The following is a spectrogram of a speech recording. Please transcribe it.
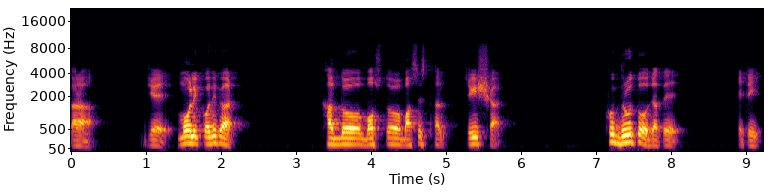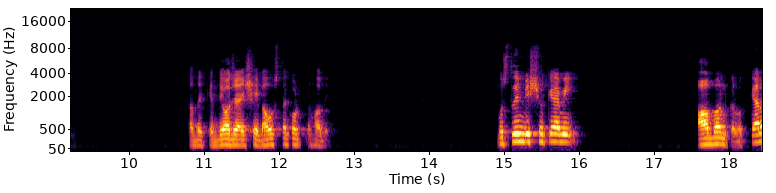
তারা যে মৌলিক অধিকার, খাদ্য, বস্ত্র, বাসস্থান, চিকিৎসা, খুব দ্রুত যাতে এটি তাদেরকে দেওয়া যায়, সেই ব্যবস্থা করতে হবে। মুসলিম বিশ্বকে আমি আহ্বান করব, কেন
